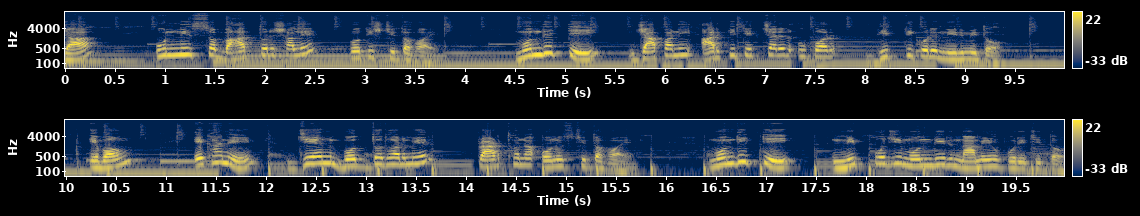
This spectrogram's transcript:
যা উনিশশো বাহাত্তর সালে প্রতিষ্ঠিত হয়। মন্দিরটি জাপানি আর্কিটেকচারের উপর ভিত্তি করে নির্মিত এবং এখানে জেন বৌদ্ধ ধর্মের প্রার্থনা অনুষ্ঠিত হয়। মন্দিরটি নিপ্পজি মন্দির নামেও পরিচিত।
